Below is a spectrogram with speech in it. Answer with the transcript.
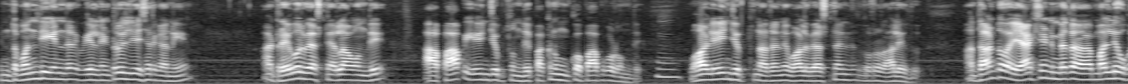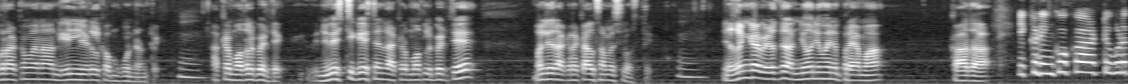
ఇంతమంది వీళ్ళని ఇంటర్వ్యూ చేశారు కానీ ఆ డ్రైవర్ వెర్షన్ ఎలా ఉంది? ఆ పాప ఏం చెబుతుంది? పక్కన ఇంకో పాప కూడా ఉంది. వాళ్ళు ఏం చెప్తున్నారని వాళ్ళ వెర్షన్ అనేది రాలేదు. దాంట్లో ఆ యాక్సిడెంట్ మీద మళ్ళీ ఒక రకమైన నీళ్ళు నీడలు కమ్ముకుని ఉంటాయి. అక్కడ మొదలు పెడితే ఇన్వెస్టిగేషన్ అనేది అక్కడ మొదలు పెడితే మళ్ళీ రకరకాల సమస్యలు వస్తాయి. నిజంగా వెళితే అన్యోన్యమైన ప్రేమ కాదా? ఇక్కడ ఇంకొకటి కూడా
